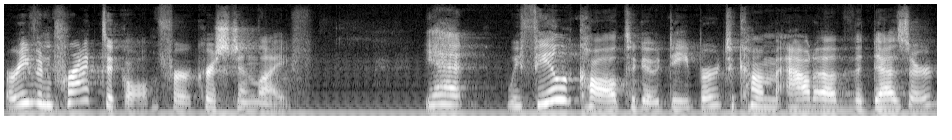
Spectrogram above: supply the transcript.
or even practical for a Christian life. Yet, we feel a call to go deeper, to come out of the desert.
